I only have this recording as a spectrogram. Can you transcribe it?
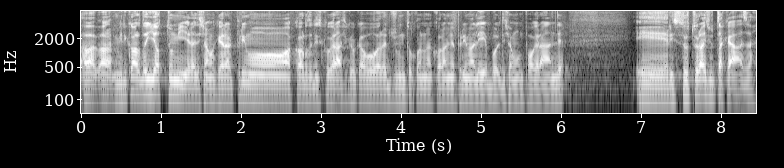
allora, mi ricordo gli 8.000, diciamo che era il primo accordo discografico che avevo raggiunto con, con la mia prima label, diciamo un po' grande, e ristrutturai tutta casa.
